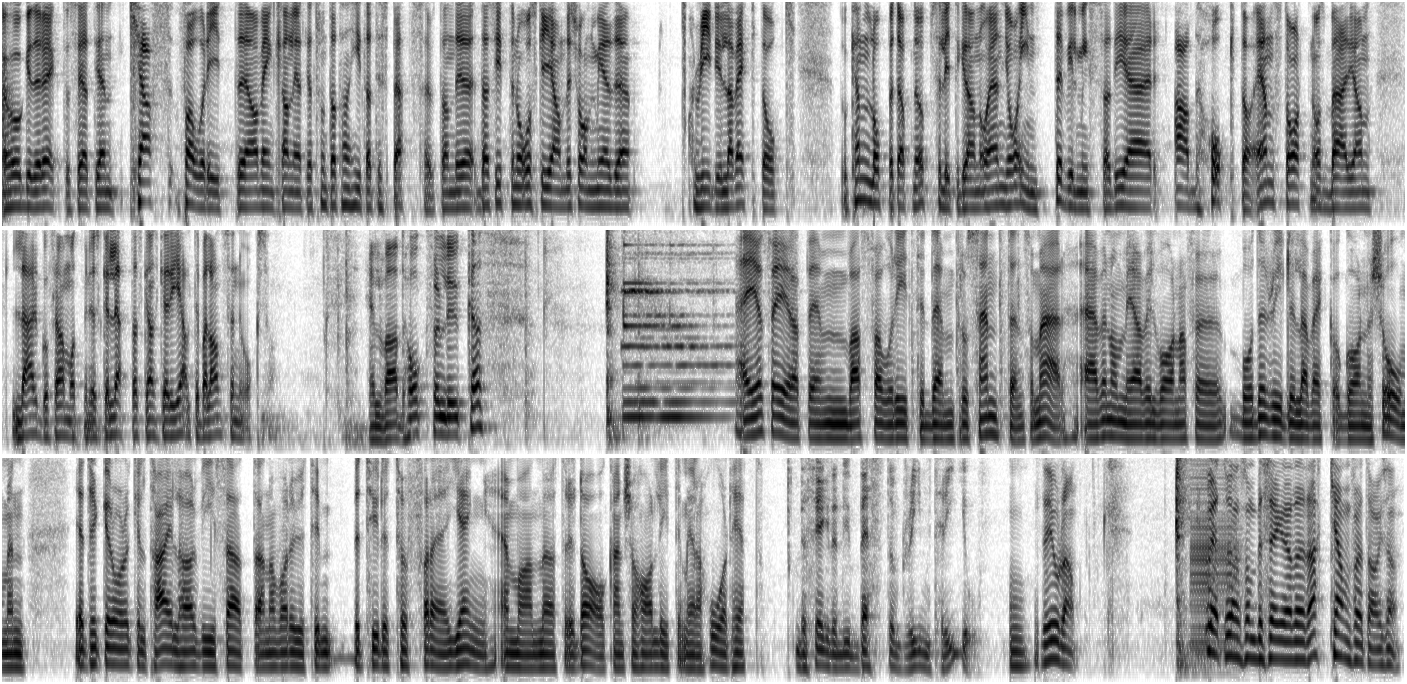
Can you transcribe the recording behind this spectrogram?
Jag hugger direkt och säger att det är en kass favorit eh, av enkla anledningar. Jag tror inte att han hittat till spets. Utan det, där sitter nog Oskar Andersson med eh, Reedy Lavec och då kan loppet öppna upp sig lite grann. Och en jag inte vill missa det är ad hoc. Då. En start nu hos Bergan lär gå framåt, men det ska lättas ganska rejält i balansen nu också. Elva ad hoc från Lukas. Nej, jag säger att det är en vass favorit till den procenten som är. Även om jag vill varna för både Ridley Lavec och Garner Show. Men jag tycker Oracle Tile har visat att han har varit ute i betydligt tuffare gäng än vad han möter idag och kanske har lite mer hårdhet. Besegrade ju Best of Dream Trio. Mm. Det gjorde han. Vet du vem som besegrade Rackham för ett tag sedan?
